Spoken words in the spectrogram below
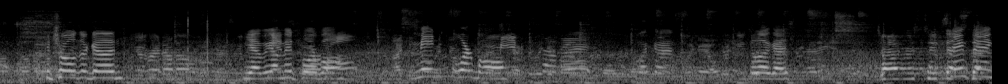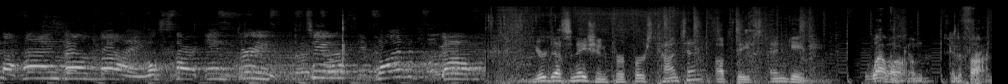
are good. Yeah, we got mid four ball. Mid four ball. Look, guys. Good luck, guys. Drivers take that Same step thing. behind the line. We'll start in three, two, one, go. Your destination for first content, updates, and gaming. Welcome, to the fun.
